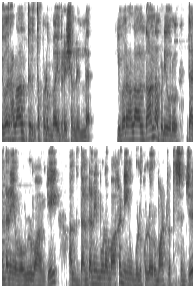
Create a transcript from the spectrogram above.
இவர்களால் திருத்தப்படும் வைப்ரேஷன்ல இல்லை. இவர்களால் தான் அப்படி ஒரு தண்டனையை உள்வாங்கி அந்த தண்டனை மூலமாக நீங்க உங்களுக்குள்ள ஒரு மாற்றத்தை செஞ்சு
